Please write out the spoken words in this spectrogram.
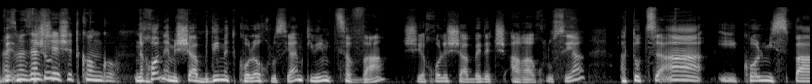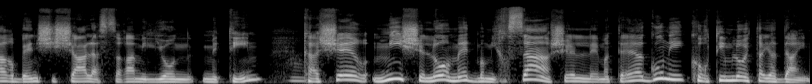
אז מזל פשוט, שיש את קונגו. נכון, הם משעבדים את כל האוכלוסייה, הם מקימים צבא שיכול לשעבד את שאר האוכלוסייה. התוצאה היא כל מספר בין שישה לעשרה מיליון מתים, כאשר מי שלא עומד במכסה של מטעי הגומי, כורתים לו את הידיים.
